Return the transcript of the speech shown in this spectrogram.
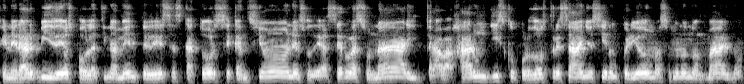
generar videos paulatinamente de esas 14 canciones o de hacerlas sonar y trabajar un disco por dos, tres años y era un periodo más o menos normal, ¿no?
